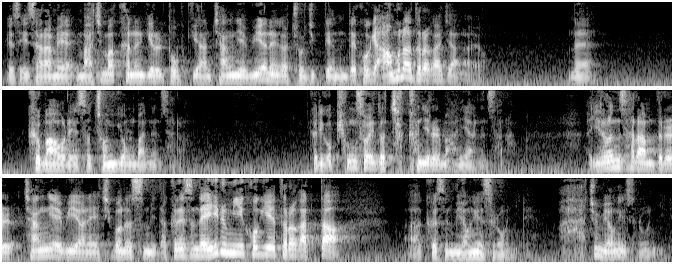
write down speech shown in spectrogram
그래서 이 사람의 마지막 하는 길을 돕기 위한 장례위원회가 조직되는데 거기 아무나 들어가지 않아요. 네. 그 마을에서 존경받는 사람. 그리고 평소에도 착한 일을 많이 하는 사람. 이런 사람들을 장례위원회에 집어넣습니다. 그래서 내 이름이 거기에 들어갔다. 아, 그것은 명예스러운 일이에요. 아주 명예스러운 일이에요.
